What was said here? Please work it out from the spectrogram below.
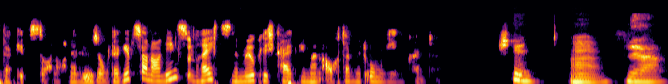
da gibt es doch noch eine Lösung. Da gibt es doch noch links und rechts eine Möglichkeit, wie man auch damit umgehen könnte. Schön. Mhm, ja.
